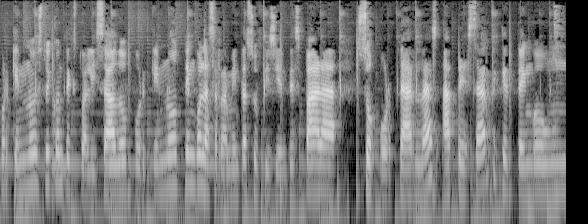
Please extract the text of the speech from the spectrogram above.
porque no estoy contextualizado, porque no tengo las herramientas suficientes para soportarlas, a pesar de que tengo un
